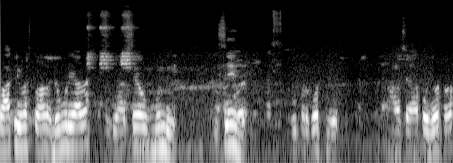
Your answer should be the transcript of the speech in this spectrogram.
આટલી વસ્તુ આવે, ડુંગળી આવે, પછી આ સેવ, બુંદી, સિંગ, ઉપર કોથમીર, આ છે આખો જોટો.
